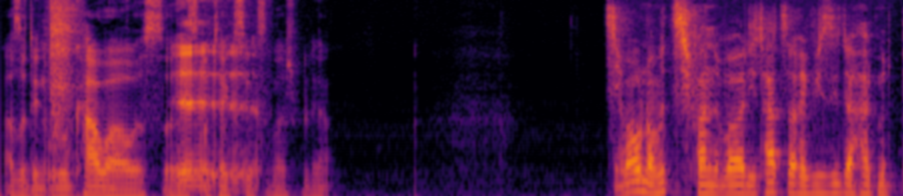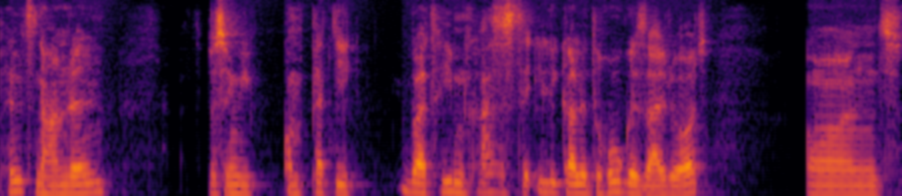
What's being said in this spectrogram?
Also den Odokawa aus äh, äh, Otexi äh, zum Beispiel, ja. Was ich aber auch noch witzig fand, war die Tatsache, wie sie da halt mit Pilzen handeln. Das irgendwie komplett die übertrieben krasseste illegale Droge sei dort. Und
